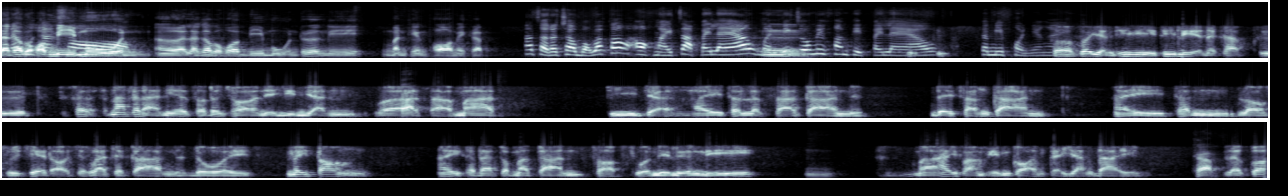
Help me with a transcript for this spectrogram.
แล้วก็บอกว่ามีมูลคณะกรรมการสอบ เออแล้วก็บอกว่ามีมูลเรื่องนี้มันเพียงพอไหมครับ ถ้าสตชบอกว่าก็ออกหมายจับไปแล้วเหมือนอืม บิ๊กโจ๊กมีความผิดไปแล้ว จะมีผลยังไงก็คะก็อย่างที่ที่เรียนนะครับ คือณขณะนี้สตชเนี่ยยืนยันว่าครับสามารถที่จะให้ท่านรักษาการเนี่ยได้สั่งการให้ท่านรองสุรเชษฐ์ออกจากราชการ โดยไม่ต้อง ให้คณะกรรมการสอบสวนในเรื่องนี้อืมมาให้ความเห็นก่อนแต่อย่างใดครับ แล้วก็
